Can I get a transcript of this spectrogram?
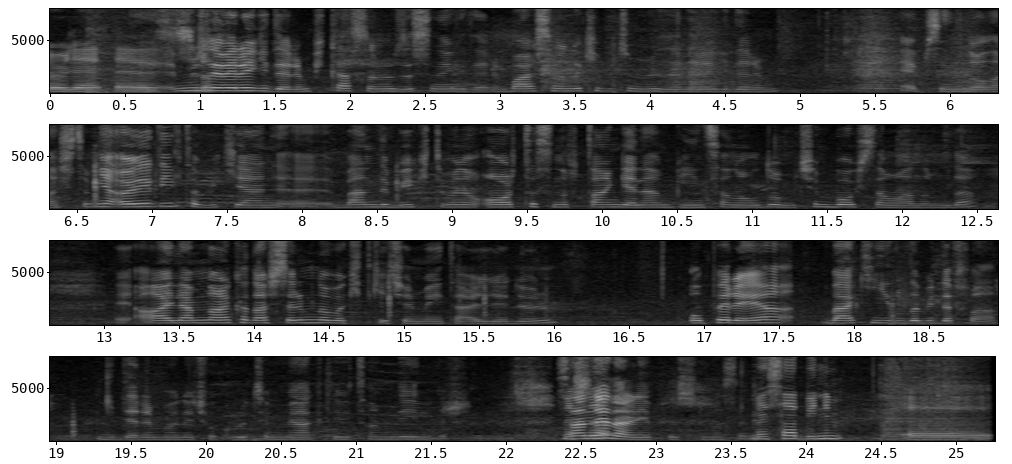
Öyle e, sıra- müzelere giderim. Picasso Müzesi'ne giderim. Barcelona'daki bütün müzelere giderim. Hepsini dolaştım. Ya öyle değil tabii ki yani. Ee, Ben de büyük ihtimalle orta sınıftan gelen bir insan olduğum için boş zamanımda e, ailemle, arkadaşlarımla vakit geçirmeyi tercih ediyorum. Operaya belki yılda bir defa giderim. Öyle çok rutin bir aktivitem değildir. Sen Mesela- neler yapıyorsun mesela? Mesela benim eee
